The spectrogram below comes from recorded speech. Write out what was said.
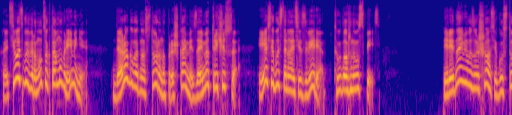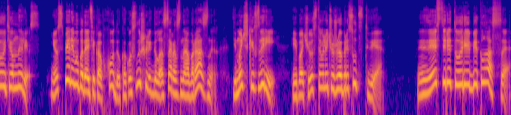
Хотелось бы вернуться к тому времени. Дорога в одну сторону прыжками займет три часа. Если быстро найти зверя, то должны успеть. Перед нами возвышался густой темный лес. Не успели мы подойти ко входу, как услышали голоса разнообразных, демонических зверей и почувствовали чужое присутствие. «Здесь территория Б-класса,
